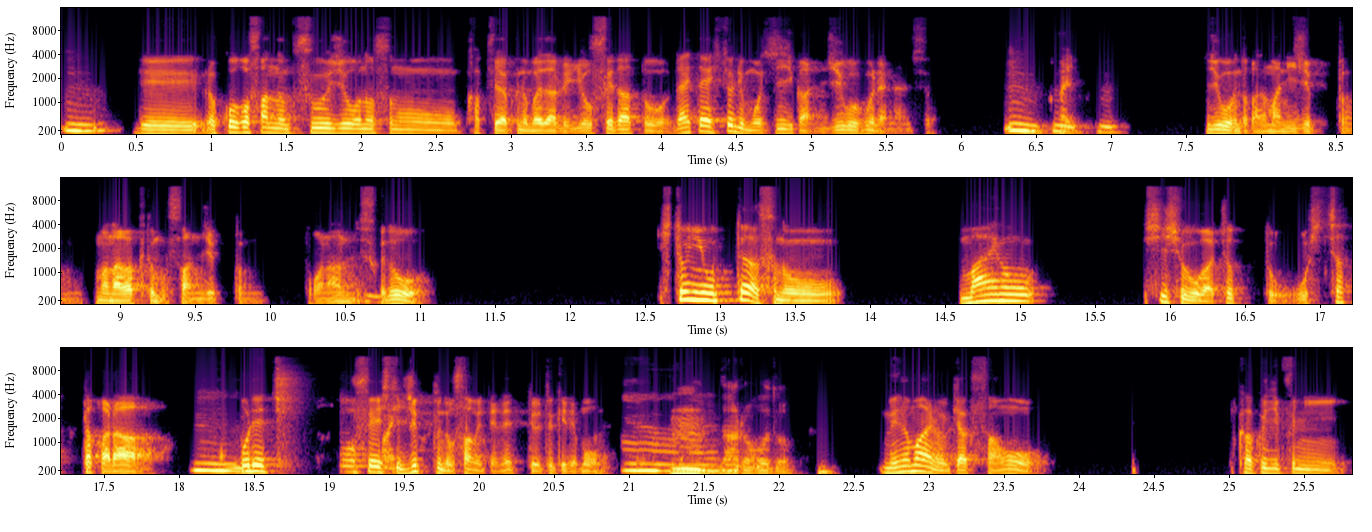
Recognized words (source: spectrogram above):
うん。で、落語家さんの通常のその活躍の場である寄せだと、だいたい一人持ち時間15分ぐらいなんですよ。うん。はいうん。15分とか、まあ20分、まあ長くても30分とかなんですけど、人によってはその、前の師匠がちょっと押しちゃったから、うん。ここで調整してはい10分で収めてねっていう時でも、なるほ。ど。目の前のお客さんを確実に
